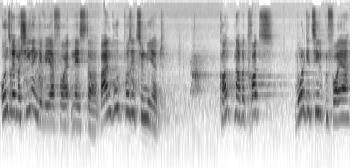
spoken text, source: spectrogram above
Unsere Maschinengewehrnester waren gut positioniert, konnten aber trotz wohlgezieltem Feuer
